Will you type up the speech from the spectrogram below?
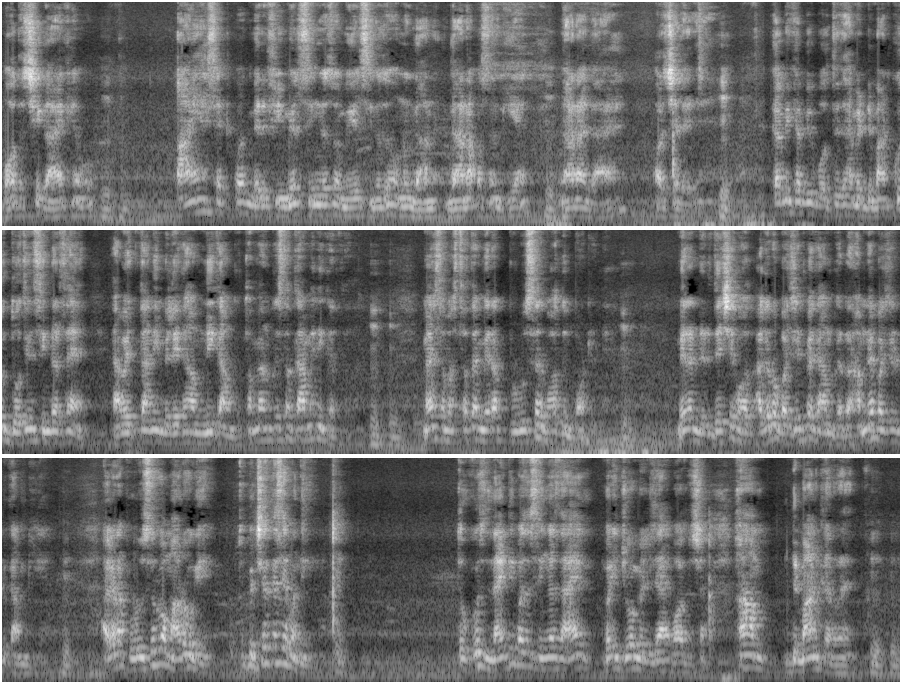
बहुत अच्छे गायक हैं वो। आए हैं सेट पर मेरे फीमेल सिंगर्स और मेल सिंगर्स उन्होंने गाना गाना पसंद किया है गाना गाया है और चले गए कभी कभी बोलते थे हमें डिमांड कुछ दो तीन सिंगर्स हैं हमें इतना नहीं मिलेगा हम नहीं काम करते। मैं उनके साथ काम ही नहीं करता था। मैं समझता था मेरा प्रोड्यूसर बहुत इंपॉर्टेंट है। मेरा निर्देशक बहुत अगर वो बजट पे काम कर रहा है हमने बजट पे काम किया अगर आप प्रोड्यूसर को मारोगे तो पिक्चर कैसे बनेगी? तो कुछ 90 परसेंट सिंगर्स आए भाई जो मिल जाए बहुत अच्छा। हाँ हम डिमांड कर रहे हैं।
